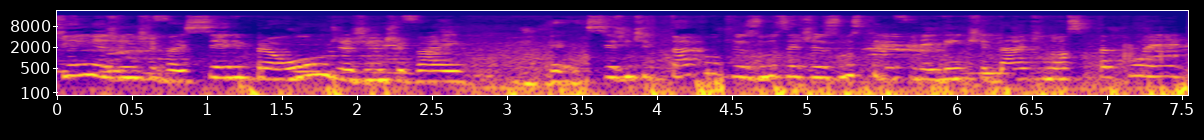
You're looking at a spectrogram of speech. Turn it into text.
quem a gente vai ser e para onde a gente vai. É, se a gente está com Jesus, é Jesus que define a identidade nossa, está com Ele.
